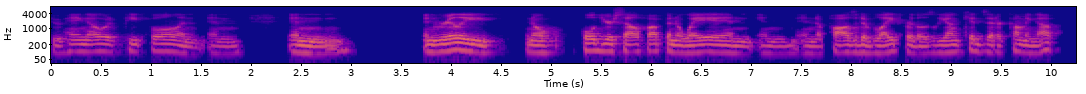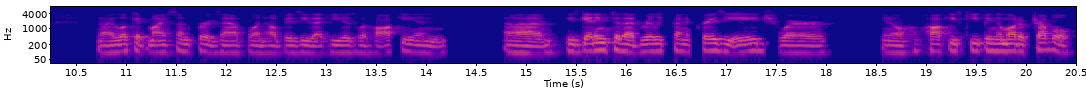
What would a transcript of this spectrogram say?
to hang out with people and and and and really you know hold yourself up in a way in in in a positive light for those young kids that are coming up you know, I look at my son, for example, and how busy that he is with hockey, and uh, he's getting to that really kind of crazy age where, you know, hockey's keeping him out of trouble.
